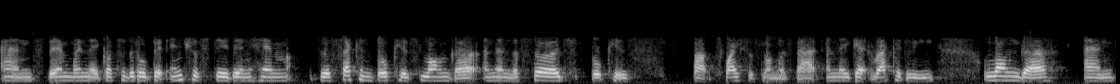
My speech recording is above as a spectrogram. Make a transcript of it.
And then when they got a little bit interested in him, the second book is longer, and then the third book is about twice as long as that, and they get rapidly longer and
